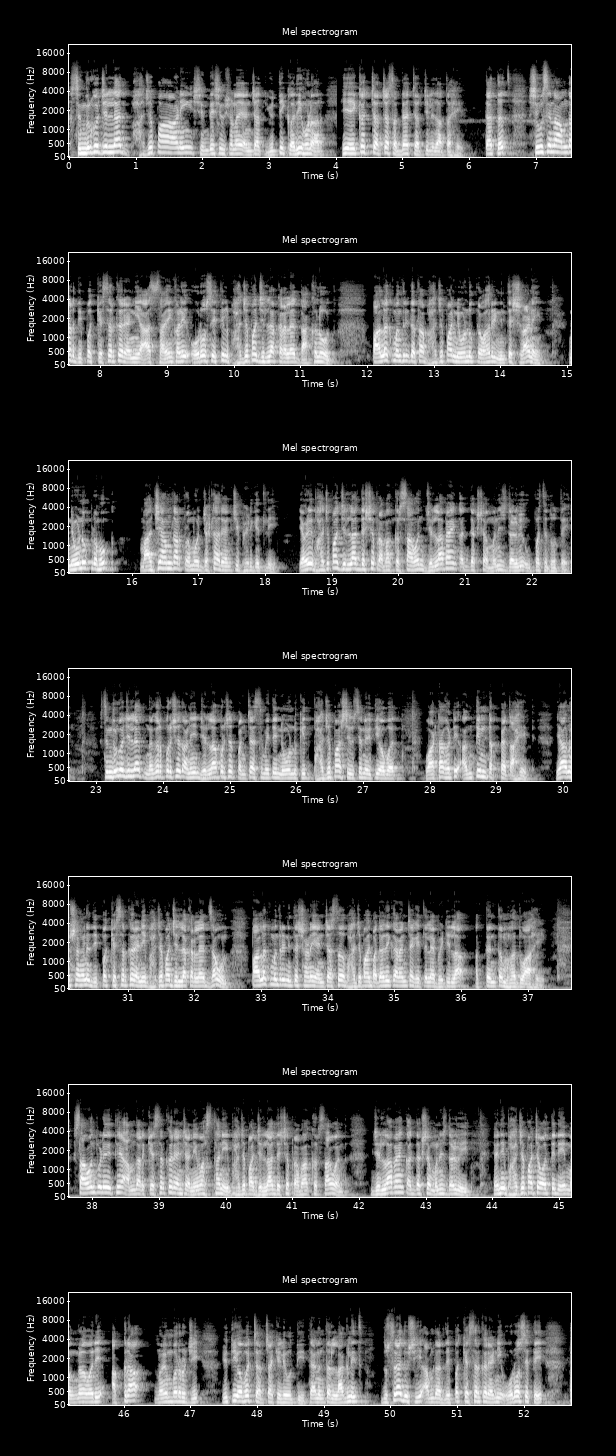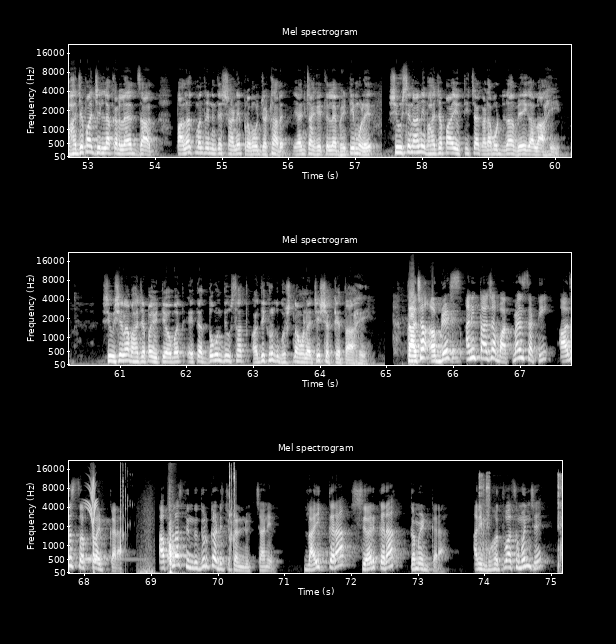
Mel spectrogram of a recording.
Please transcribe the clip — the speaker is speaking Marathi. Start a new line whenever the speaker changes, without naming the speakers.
सिंधुदुर्ग जिल्ह्यात भाजपा आणि शिंदे शिवसेना यांच्यात युती कधी होणार ही एकच चर्चा सध्या चर्चिली जात आहे. त्यातच शिवसेना आमदार दीपक केसरकर यांनी आज सायंकाळी ओरोस येथील भाजपा जिल्हा कार्यालयात दाखल होत पालकमंत्री तथा भाजपा निवडणूक प्रभारी नितेश राणे निवडणूक प्रमुख माजी आमदार प्रमोद जठार यांची भेट घेतली. यावेळी भाजपा जिल्हाध्यक्ष प्रभाकर सावंत जिल्हा बँक अध्यक्ष मनीष दळवी उपस्थित होते. सिंधुदुर्ग जिल्ह्यात नगर परिषद आणि जिल्हा परिषद पंचायत समिती निवडणुकीत भाजपा शिवसेना युतीबाबत वाटाघाटी अंतिम टप्प्यात आहेत. या अनुषंगाने दीपक केसरकर यांनी भाजपा जिल्हा कार्यालयात जाऊन पालकमंत्री नितेश राणे यांच्यासह भाजपा पदाधिकाऱ्यांच्या घेतलेल्या भेटीला अत्यंत महत्त्व आहे. सावंतवाडी येथे आमदार केसरकर यांच्या निवासस्थानी भाजपा जिल्हाध्यक्ष प्रभाकर सावंत जिल्हा बँक अध्यक्ष मनीष दळवी यांनी भाजपाच्या वतीने मंगळवारी अकरा नोव्हेंबर रोजी युतीबाबत चर्चा केली होती. त्यानंतर लागलीच. दुसऱ्या दिवशी आमदार दीपक केसरकर यांनी ओरोस येथे भाजपा जिल्हा कार्यालयात जात पालकमंत्री नितेश राणे प्रमोद जठार यांच्या घेतलेल्या भेटीमुळे शिवसेना आणि भाजपा युतीच्या घडामोडींना वेग आला आहे. शिवसेना भाजपा युतीबाबत येत्या दोन दिवसात अधिकृत घोषणा होण्याची शक्यता आहे.
ताज्या अपडेट्स आणि ताज्या बातम्यांसाठी आजच सबस्क्राईब करा. आपला Sindhudurg digital news channel like करा शेअर करा कमेंट करा. आणि महत्त्वाचं म्हणजे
